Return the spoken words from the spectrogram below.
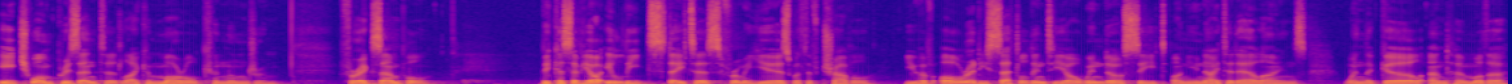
each one presented like a moral conundrum. For example, because of your elite status from a year's worth of travel, you have already settled into your window seat on United Airlines when the girl and her mother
